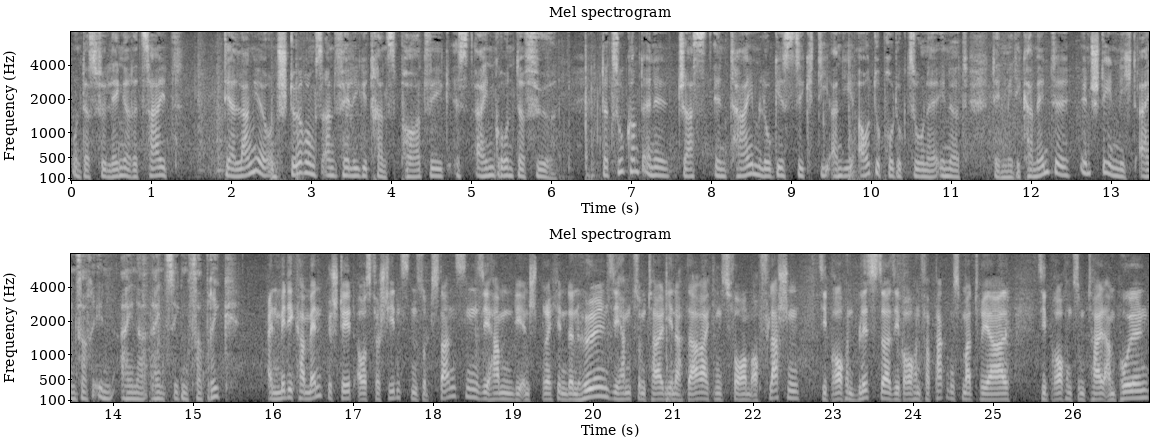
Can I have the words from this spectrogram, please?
und das für längere Zeit. Der lange und störungsanfällige Transportweg ist ein Grund dafür. Dazu kommt eine Just-in-Time-Logistik, die an die Autoproduktion erinnert, denn Medikamente entstehen nicht einfach in einer einzigen Fabrik. Ein Medikament besteht aus verschiedensten Substanzen. Sie haben die entsprechenden Hüllen. Sie haben zum Teil je nach Darreichungsform auch Flaschen. Sie brauchen Blister. Sie brauchen Verpackungsmaterial. Sie brauchen zum Teil Ampullen.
